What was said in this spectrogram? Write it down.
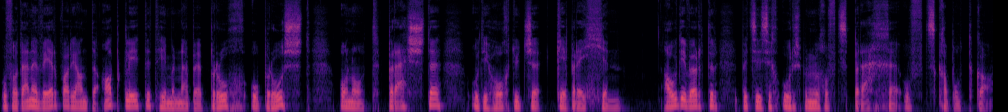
Und von diesen Verbvarianten abgeleitet haben wir neben Bruch und Brust auch noch die Presten und die hochdeutschen Gebrechen. All die Wörter beziehen sich ursprünglich auf das Brechen, auf das Kaputtgehen.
